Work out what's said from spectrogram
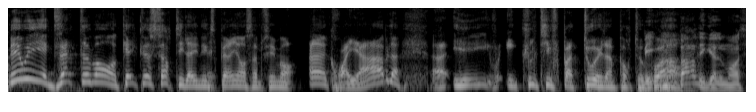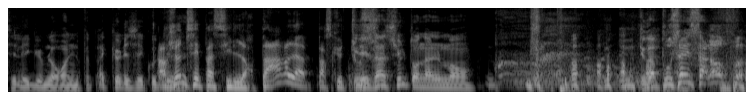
Mais oui, exactement. En quelque sorte, il a une expérience absolument incroyable. Euh, il, il cultive pas tout et n'importe Mais quoi. il parle également à ses légumes, Laurent. Il ne fait pas que les écouter. Alors je ne sais pas s'il leur parle parce que Il tous. les insulte en allemand. Tu vas pousser, salope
